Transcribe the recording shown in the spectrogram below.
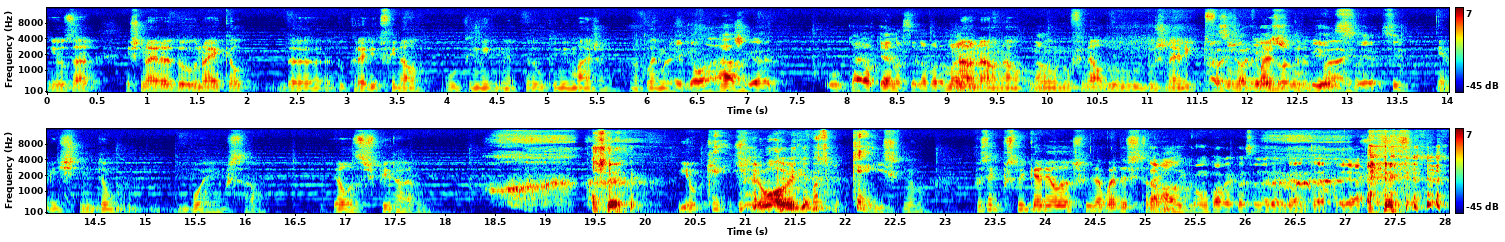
E usar. Isto não era do. não é aquele da, do crédito final, a última, im- a última imagem, não te lembras? é que ele rasga o Kaioken na cena vermelha. Não, não, não. Não? No, no final do, do genérico Mais uma olha, vez, mais outra. o Bills, é, sim. Vi isto me deu boa impressão. Ele a suspirar. e eu, que é isto? Eu olho, mas o que é isto, meu? Depois é que percebi que era ele a respirar, vai estranho. Estava ali com qualquer coisa na garganta. yeah.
